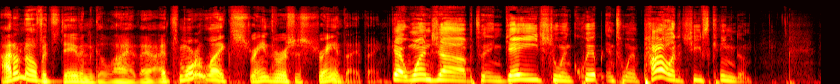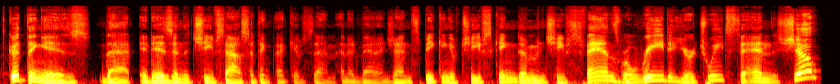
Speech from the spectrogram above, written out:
I don't know if it's David and Goliath. It's more like strength versus strength, I think. Got one job to engage, to equip, and to empower the Chiefs Kingdom. Good thing is that it is in the Chiefs' house. I think that gives them an advantage. And speaking of Chiefs Kingdom and Chiefs fans, we'll read your tweets to end the show.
